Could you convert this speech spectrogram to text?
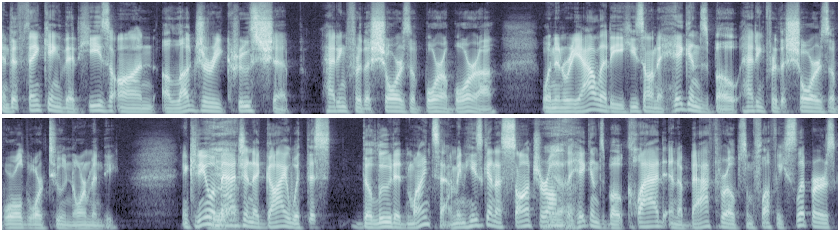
into thinking that he's on a luxury cruise ship heading for the shores of bora bora when in reality he's on a higgins boat heading for the shores of world war ii normandy and can you Yeah. imagine a guy with this deluded mindset? I mean, he's going to saunter off Yeah. the Higgins boat clad in a bathrobe, some fluffy slippers,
